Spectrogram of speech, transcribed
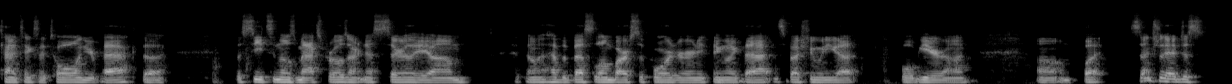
kind of takes a toll on your back. The the seats in those MaxxPros aren't necessarily um, don't have the best lumbar support or anything like that, especially when you got full gear on. Um, but essentially I just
